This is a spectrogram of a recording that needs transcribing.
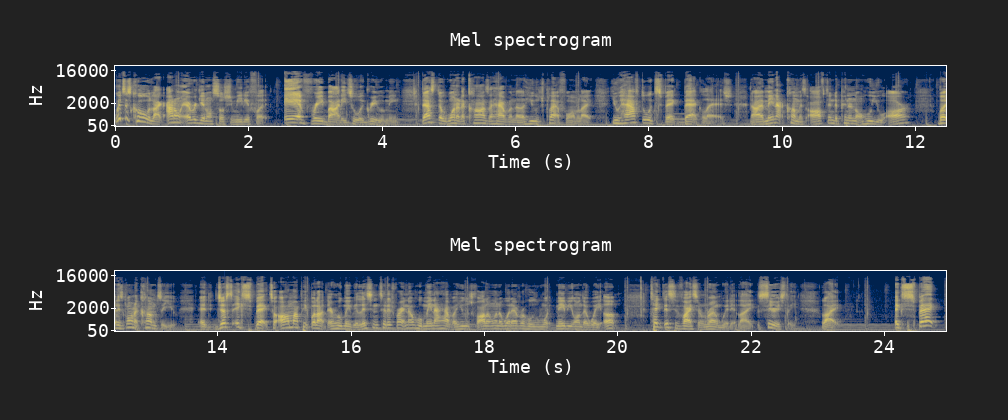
which is cool. Like I don't ever get on social media for everybody to agree with me. That's the one of the cons of having a huge platform. Like you have to expect backlash. Now it may not come as often depending on who you are, but it's going to come to you. It, just expect to all my people out there who may be listening to this right now, who may not have a huge following or whatever, who may be on their way up, take this advice and run with it. Like, seriously, like, expect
